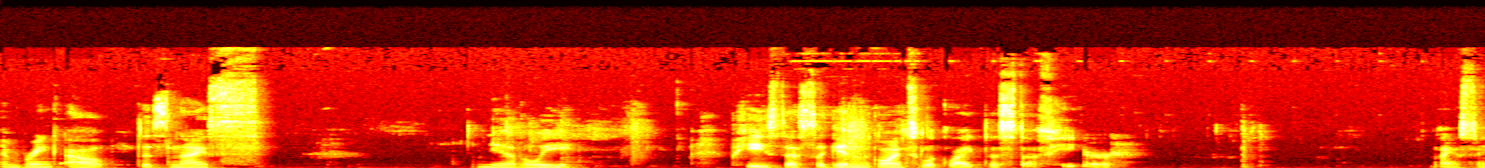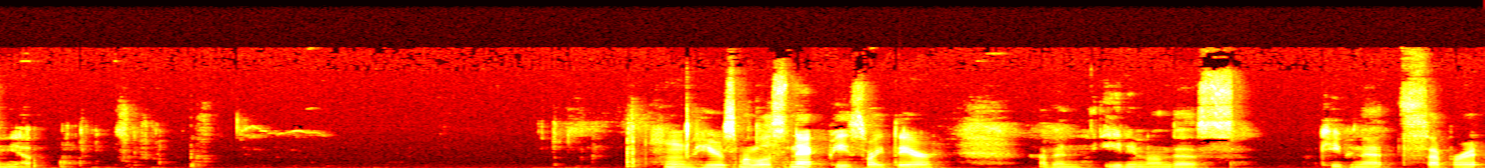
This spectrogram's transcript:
and bring out this nice yellowy piece that's again going to look like this stuff here. Nice and yellow. Hmm, here's my little snack piece right there. I've been eating on this, keeping that separate.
